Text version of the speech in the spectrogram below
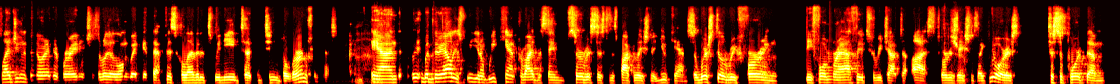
pledging to donate their brain, which is really the only way to get that physical evidence we need to continue to learn from this. Mm-hmm. And but the reality is, you know, we can't provide the same services to this population that you can. So we're still referring the former athletes who reach out to us, to organizations sure. like yours, to support them,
